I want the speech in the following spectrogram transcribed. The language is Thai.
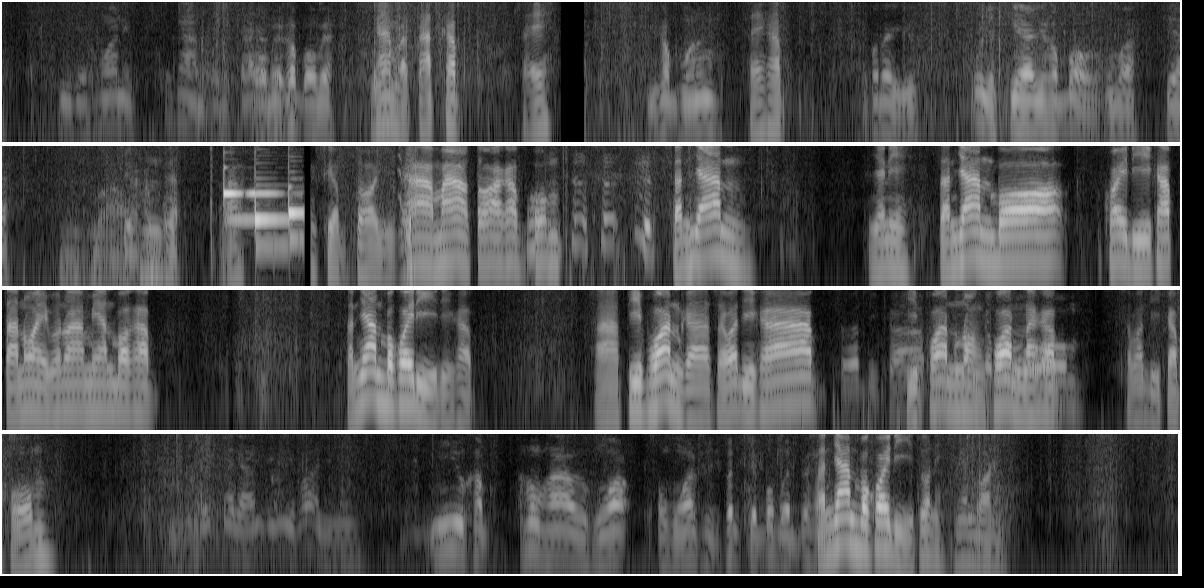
มีแต่หัวนี่งามเป็นสายเอาไหมครับเอาไหมงามกับตัดครับใส่นี่ครับหัวหนึงใส่ครับก็ได้อยู่โอ้ยอย่าเกียร์อยู่ครับบ่ผมว่าเกียร์ อืมบ่เอาเดี๋ยวมันเดือด เอาเสื่อมต่ออีกอ่ามาเอาต่อครับผม สัญญาณอย่างนี้สัญญาณบอค่อยดีครับตาหน่อยเพิ่นว่าแมนบอครับ สัญญาณบ่ค่อยดีดีครับอ่าพี่พรกับสวัสดีครับ สวัสดีครับพี่พรน้องพรนะครับผมสวัสดีครับผมมีอยู่ครับห้องหาหัวเอาหัวถือเพิ่นเก็บบ่เบิดไปคสัรับญญาณบ่ค่อยดีตัวนี้แม่นบ่นี่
